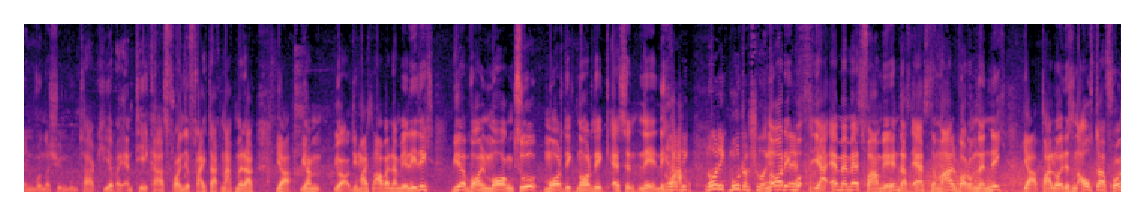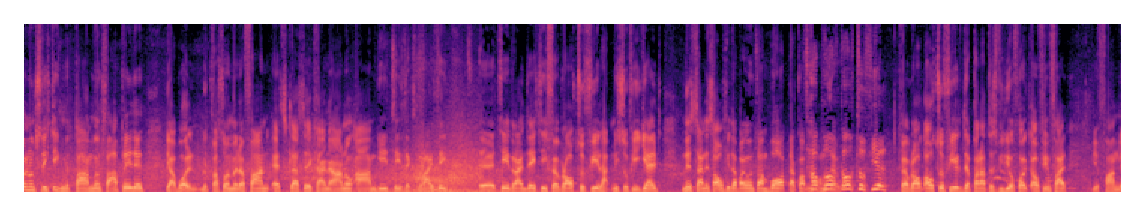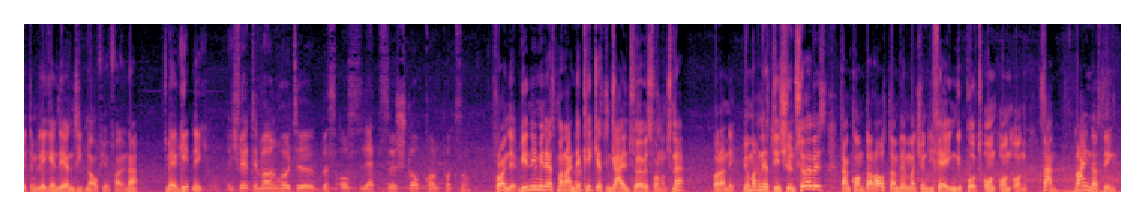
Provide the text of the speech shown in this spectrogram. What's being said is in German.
Einen wunderschönen guten Tag hier bei MTKs Freunde. Freitagnachmittag. Ja, wir haben, ja, die meisten Arbeiten haben wir erledigt. Wir wollen morgen zu Nordic, Nordic Essen, nee, nee. Nordic, Nordic Motorshow. Nordic, MMS. Mo- ja, MMS fahren wir hin, das erste Mal. Warum denn nicht? Ja, ein paar Leute sind auch da, freuen uns richtig. Mit ein paar haben wir uns verabredet. Jawohl, mit was sollen wir da fahren? S-Klasse, keine Ahnung, AMG C36, äh, C63, verbraucht zu viel, hat nicht so viel Geld. Nissan ist auch wieder bei uns an Bord. Da kommt Verbraucht auch zu viel. Verbraucht auch zu viel. Separates Video folgt auf jeden Fall. Wir fahren mit dem legendären Siebener auf jeden Fall. Ne? Mehr geht nicht. Ich werde den Wagen heute bis aufs letzte Staubkorn putzen. Freunde, wir nehmen ihn erstmal rein. Der kriegt jetzt einen geilen Service von uns. Ne? Oder nicht? Wir machen jetzt den schönen Service. Dann kommt er raus. Dann wird man schon die Felgen geputzt. Und, und, und. San, rein das Ding.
